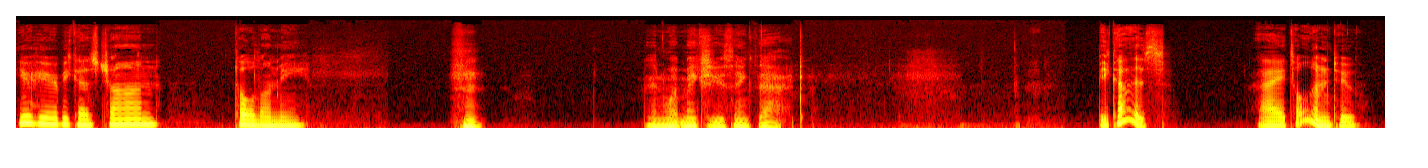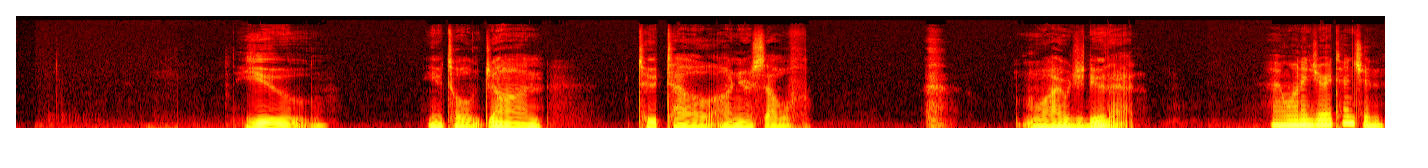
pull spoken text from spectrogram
You're here because John told on me. Hmm. And what makes you think that? Because I told him to. You. You told John to tell on yourself? Why would you do that? I wanted your attention.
